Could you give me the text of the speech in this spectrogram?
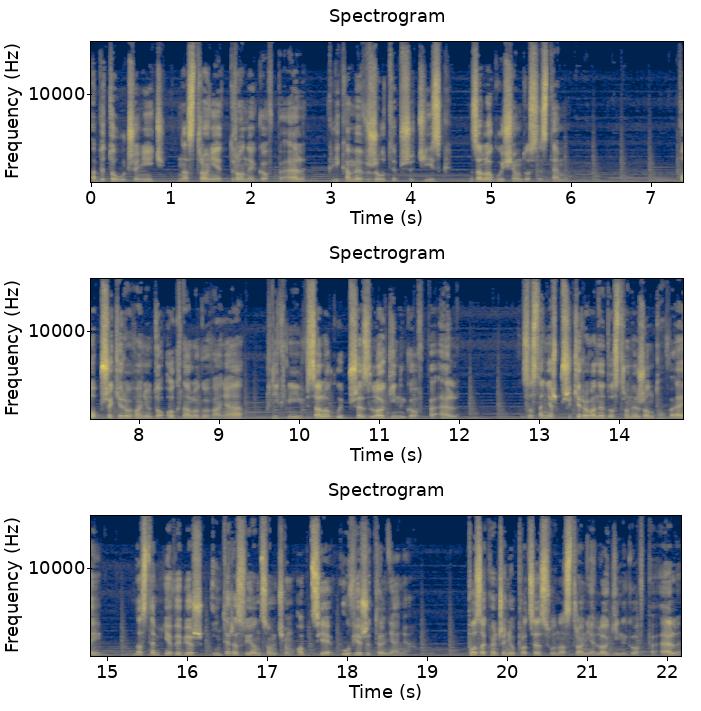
Aby to uczynić, na stronie drony.gov.pl klikamy w żółty przycisk Zaloguj się do systemu. Po przekierowaniu do okna logowania kliknij w Zaloguj przez login.gov.pl. Zostaniesz przekierowany do strony rządowej, następnie wybierz interesującą Cię opcję uwierzytelniania. Po zakończeniu procesu na stronie login.gov.pl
